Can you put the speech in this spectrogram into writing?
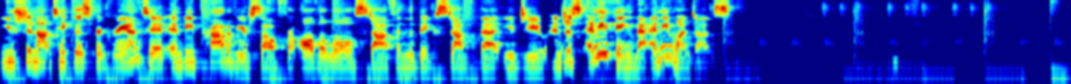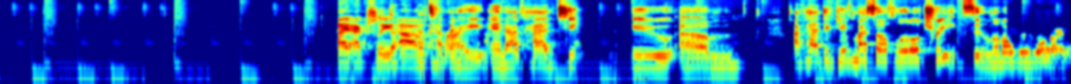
you should not take those for granted and be proud of yourself for all the little stuff and the big stuff that you do and just anything that anyone does. I actually um, that's right, been- and I've had to do. Um, I've had to give myself little treats and little rewards.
